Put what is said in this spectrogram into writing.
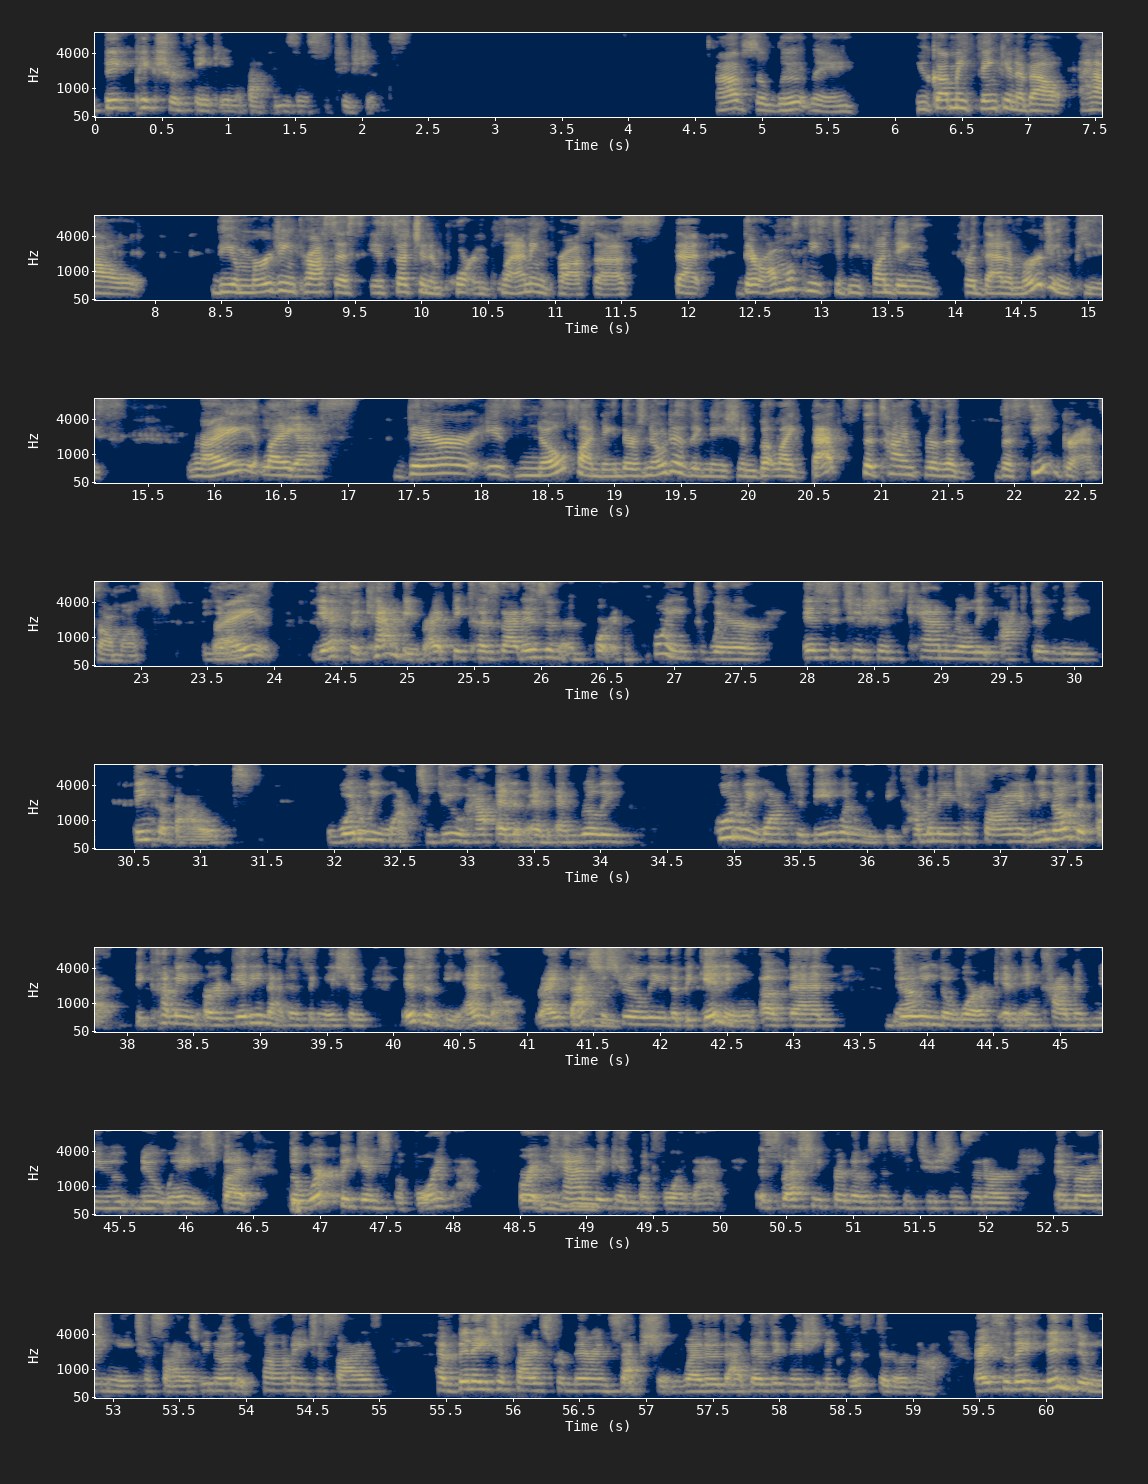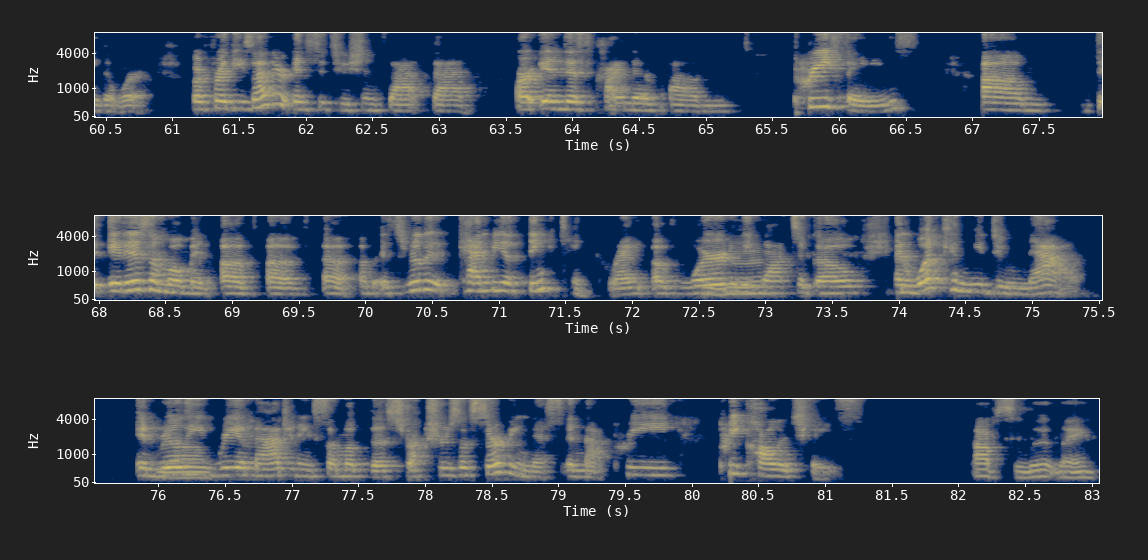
big picture thinking about these institutions. Absolutely. You got me thinking about how the emerging process is such an important planning process that there almost needs to be funding for that emerging piece, right? Like, yes there is no funding there's no designation but like that's the time for the the seed grants almost right yes. yes it can be right because that is an important point where institutions can really actively think about what do we want to do how and and, and really who do we want to be when we become an hsi and we know that that becoming or getting that designation isn't the end all right that's mm-hmm. just really the beginning of then yeah. doing the work in, in kind of new new ways but the work begins before that or it mm-hmm. can begin before that especially for those institutions that are emerging hsis we know that some hsis have been hsis from their inception whether that designation existed or not right so they've been doing the work but for these other institutions that that are in this kind of um, pre-phase um, it is a moment of, of, uh, of it's really can be a think tank right of where mm-hmm. do we mm-hmm. want to go and what can we do now and really yeah. reimagining some of the structures of servingness in that pre pre college phase absolutely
